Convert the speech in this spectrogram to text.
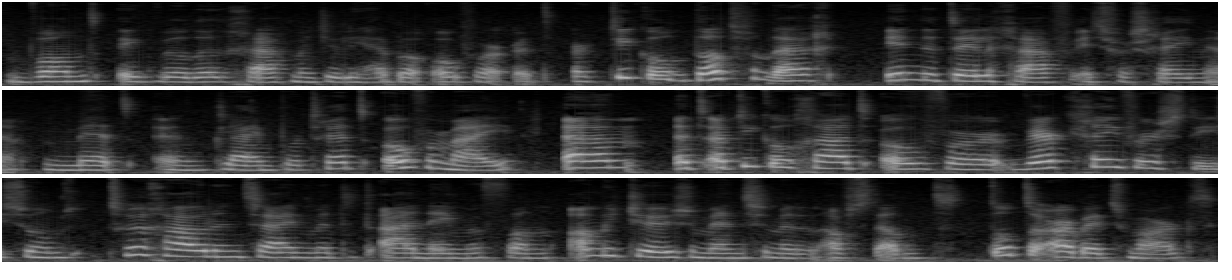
want ik wilde het graag met jullie hebben over het artikel dat vandaag in de Telegraaf is verschenen met een klein portret over mij. Um, het artikel gaat over werkgevers die soms terughoudend zijn met het aannemen van ambitieuze mensen met een afstand tot de arbeidsmarkt.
